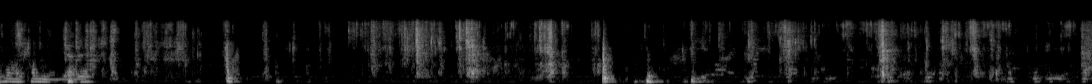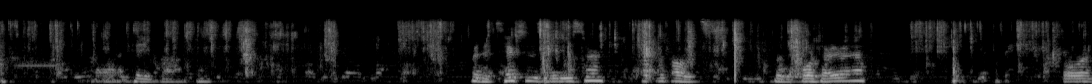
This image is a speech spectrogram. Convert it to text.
Everyone coming together. Oh, Boston. Wait, the Texas 8 Eastern? What- what- Oh, it's was it 4:30 right now? Four.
